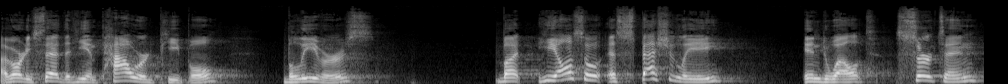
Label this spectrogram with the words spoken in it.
I've already said that He empowered people, believers, but He also especially indwelt certain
